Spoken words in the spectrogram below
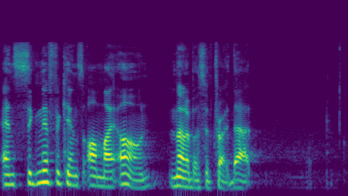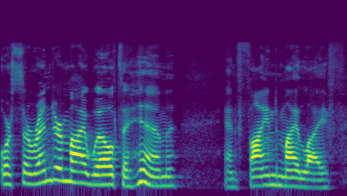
and significance on my own. None of us have tried that. Or surrender my will to Him and find my life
